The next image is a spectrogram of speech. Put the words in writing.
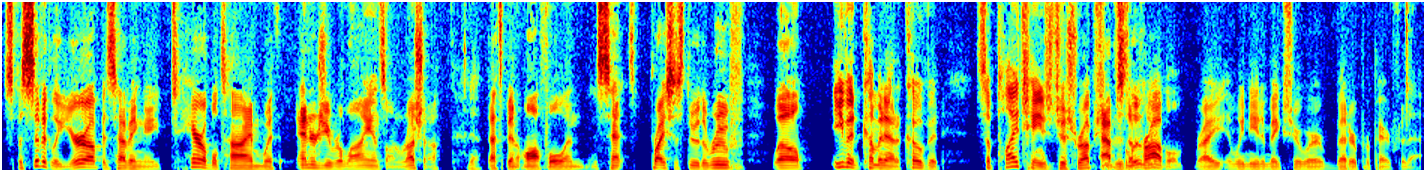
specifically Europe is having a terrible time with energy reliance on Russia. Yeah. That's been awful and sent prices through the roof. Well, Even coming out of COVID, supply chain disruptions Absolutely. is a problem, right? And we need to make sure we're better prepared for that.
